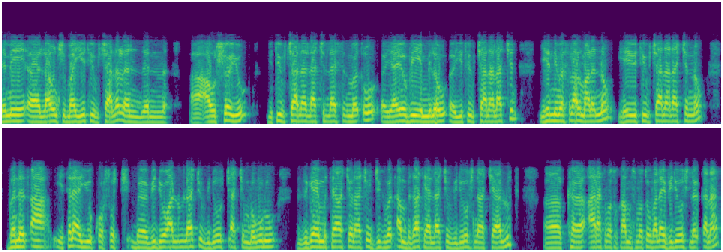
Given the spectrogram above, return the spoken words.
let me launch my YouTube channel now ዩቲዩብ ቻናል ን አውል ዩቲዩብ ቻናላችን ላይ ስትመጡ የአዮቢ የሚለው ዩቲዩብ ቻናላችን ይህን ይመስላል ማለት ነው። ይሄ ዩቲዩብ ቻናላችን ነው። በነፃ የተለያዩ ኮርሶች በቪዲዮ አሉላችሁ። ቪዲዮዎቻችን በሙሉ እዚጋ የምታያቸው ናቸው። እጅግ በጣም ብዛት ያላቸው ቪዲዮዎች ናቸው ያሉት። ከአራት መቶ ከአምስት መቶ በላይ ቪዲዮዎች ለቀናል።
